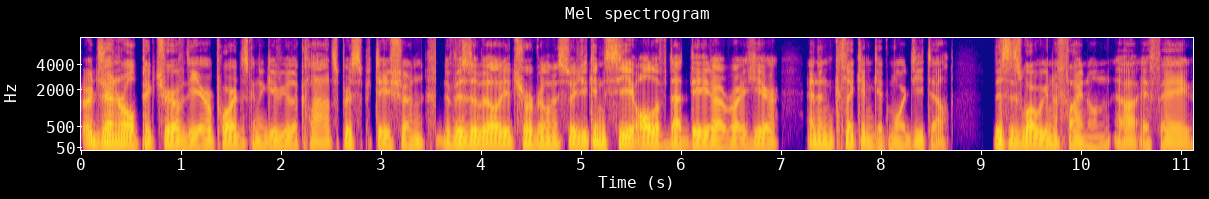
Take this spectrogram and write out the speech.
a general picture of the airport. It's going to give you the clouds, precipitation, the visibility, turbulence. So you can see all of that data right here and then click and get more detail. This is what we're going to find on uh, FAA,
